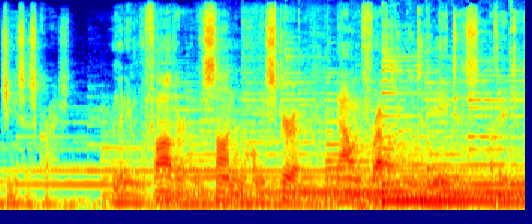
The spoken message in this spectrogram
Jesus Christ. In the name of the Father, and the Son, and the Holy Spirit, now and forever, to the ages of ages.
